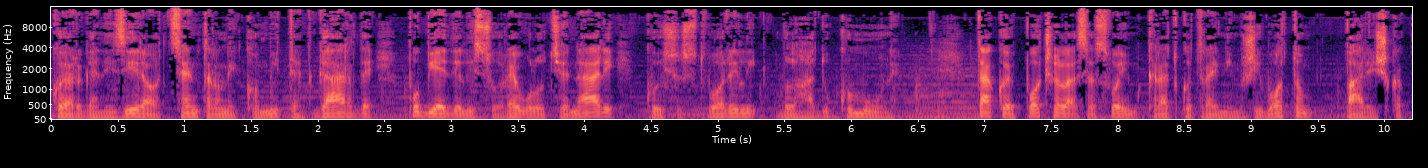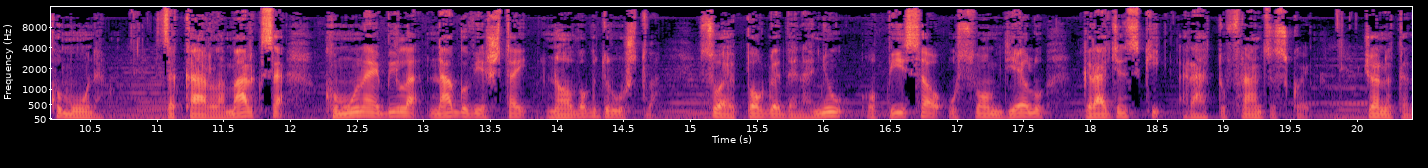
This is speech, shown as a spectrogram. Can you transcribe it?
koje je organizirao Centralni komitet garde pobjedili su revolucionari koji su stvorili vladu komune. Tako je počela sa svojim kratkotrajnim životom Pariška komuna. Za Karla Marksa komuna je bila nagovještaj novog društva. Svoje poglede na nju opisao u svom dijelu Građanski rat u Francuskoj. Jonathan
